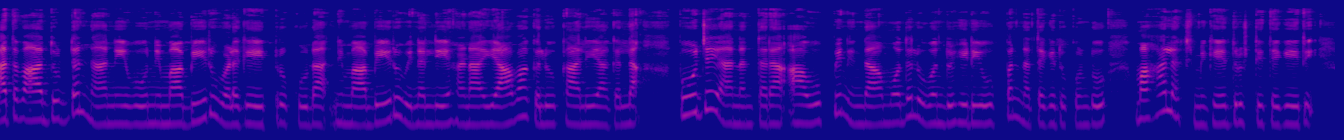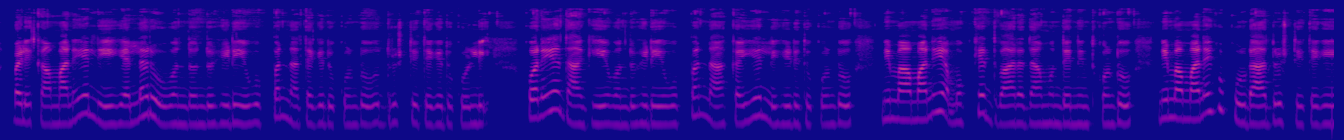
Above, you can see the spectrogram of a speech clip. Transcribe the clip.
ಅಥವಾ ಆ ದುಡ್ಡನ್ನು ನೀವು ನಿಮ್ಮ ಬೀರು ಒಳಗೆ ಇಟ್ಟರೂ ಕೂಡ ನಿಮ್ಮ ಬೀರುವಿನಲ್ಲಿ ಹಣ ಯಾವಾಗಲೂ ಖಾಲಿಯಾಗಲ್ಲ. ಪೂಜೆಯ ನಂತರ ಆ ಉಪ್ಪಿನಿಂದ ಮೊದಲು ಒಂದು ಹಿಡಿ ಉಪ್ಪನ್ನು ತೆಗೆದುಕೊಂಡು ಮಹಾಲಕ್ಷ್ಮಿಗೆ ದೃಷ್ಟಿ ತೆಗೆಯಿರಿ. ಬಳಿಕ ಮನೆಯಲ್ಲಿ ಎಲ್ಲರೂ ಒಂದೊಂದು ಹಿಡಿ ಉಪ್ಪನ್ನು ತೆಗೆದುಕೊಂಡು ದೃಷ್ಟಿ ತೆಗೆದುಕೊಳ್ಳಿ. ಕೊನೆಯದಾಗಿ ಒಂದು ಹಿಡಿ ಉಪ್ಪನ್ನು ಕೈಯಲ್ಲಿ ಹಿಡಿದುಕೊಂಡು ನಿಮ್ಮ ಮನೆಯ ಮುಖ್ಯ ದ್ವಾರದ ಮುಂದೆ ನಿಂತ್ಕೊಂಡು ನಿಮ್ಮ ಮನೆಗೂ ಕೂಡ ದೃಷ್ಟಿ ತೆಗೆಯಿರಿ.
